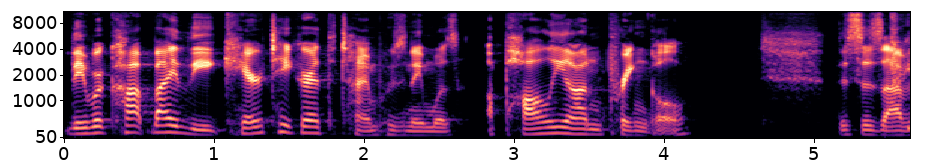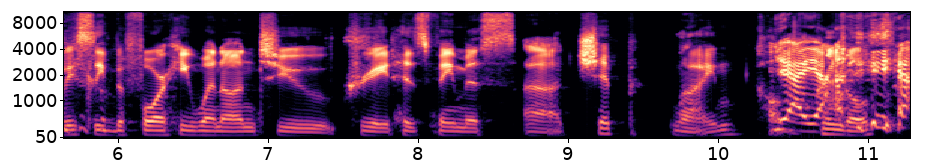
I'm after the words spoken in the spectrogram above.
They were caught by the caretaker at the time whose name was Apollyon Pringle. This is obviously before he went on to create his famous uh, chip line called yeah, yeah, Pringles yeah.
